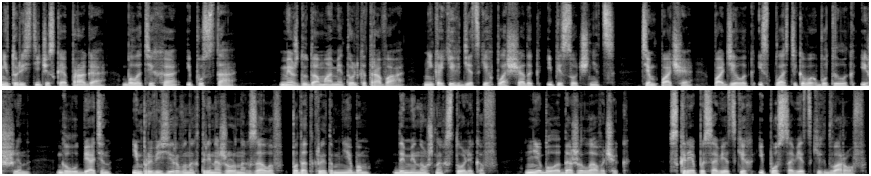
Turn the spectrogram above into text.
Нетуристическая Прага была тиха и пуста. Между домами только трава, никаких детских площадок и песочниц. Тем паче поделок из пластиковых бутылок и шин, голубятин, импровизированных тренажерных залов под открытым небом, доминошных столиков. Не было даже лавочек. Скрепы советских и постсоветских дворов.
